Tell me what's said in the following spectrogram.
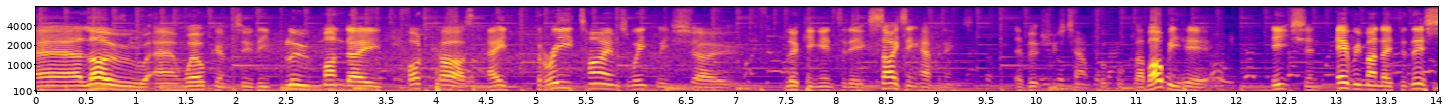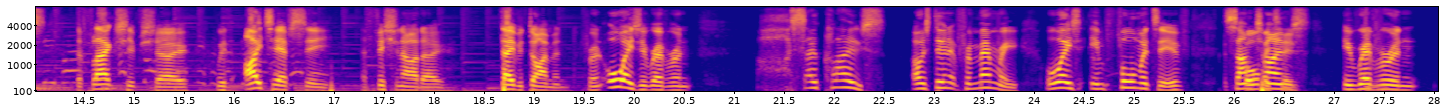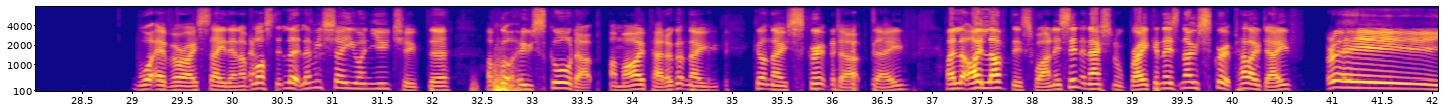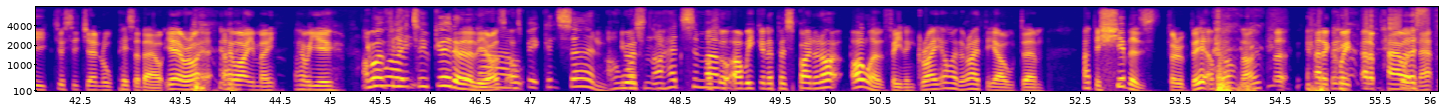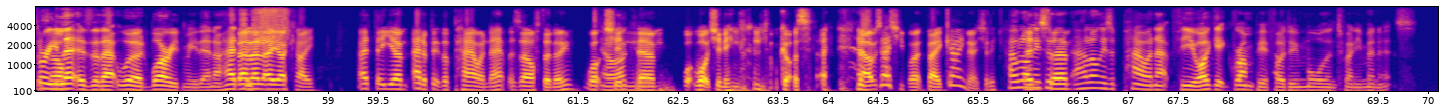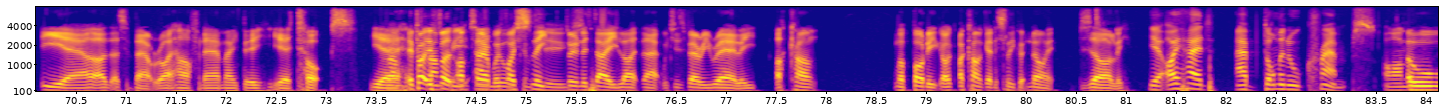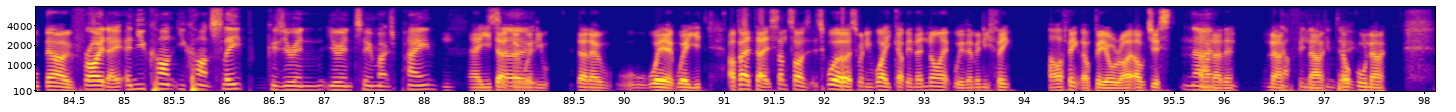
Hello and welcome to the Blue Monday podcast, a three times weekly show looking into the exciting happenings at Ipswich Town Football Club. I'll be here each and every Monday for this, the flagship show, with ITFC aficionado David Diamond for an always irreverent, oh, so close. I was doing it from memory, always informative, sometimes irreverent whatever I say then. I've lost it. Look, let me show you on YouTube the I've got who scored up on my iPad. I've got no got no script up, Dave. I, lo- I love this one. It's international break and there's no script. Hello, Dave. Hooray! Just a general piss about. Yeah, right. How are you, mate? How are you? You weren't alright. feeling too good earlier. I, was, I was a bit concerned. I You wasn't. I had some. I Um, thought, are we going to postpone it? I, I weren't feeling great either. I had the old, um, I had the shivers for a bit. Well, no, but had a quick, had a power first nap. three after- letters of that word worried me. Then I had No, to. no, no. Okay. Had the um, had a bit of a power nap this afternoon, watching okay. um, w- watching England. I've got to say, no, it was actually quite a bad game actually. How long And, is a, um, how long is a power nap for you? I get grumpy if I do more than twenty minutes. Yeah, uh, that's about right. Half an hour, maybe. Yeah, tops. Yeah. If I, if I, I'm terrible. If I sleep confused. during the day like that, which is very rarely, I can't. My body, I, I can't get to sleep at night. Bizarrely. Yeah, I had abdominal cramps on Oh no, Friday, and you can't you can't sleep because you're in you're in too much pain. no you don't know when you don't know where where you. I've had that. Sometimes it's worse when you wake up in the night with them and you think, oh, I think they'll be all right. I'll just No, oh, no, then oh, no, nothing you no, can do. oh no, no,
